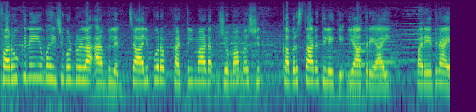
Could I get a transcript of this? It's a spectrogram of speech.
ഫറൂഖിനെയും വഹിച്ചുകൊണ്ടുള്ള ആംബുലൻസ് ചാലിപ്പുറം കട്ടിൽമാടം ജുമാ മസ്ജിദ് ഖബർസ്ഥാനത്തിലേക്ക് യാത്രയായി. പരേതനായ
